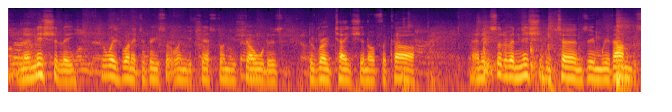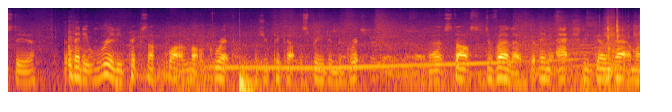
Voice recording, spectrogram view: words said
And initially, you always want it to be sort of on your chest, on your shoulders, the rotation of the car. And it sort of initially turns in with understeer, but then it really picks up quite a lot of grip as you pick up the speed in the grip uh, starts to develop, but then it actually goes out of my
